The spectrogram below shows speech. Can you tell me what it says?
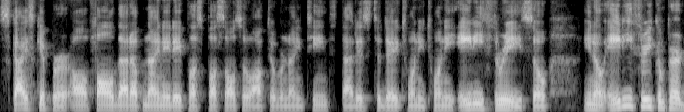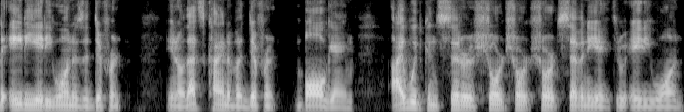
Sky Skipper all followed that up 988 plus plus also October 19th. That is today 2020 83. So, you know, 83 compared to 80 81 is a different, you know, that's kind of a different ball game. I would consider short, short, short 78 through 81.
